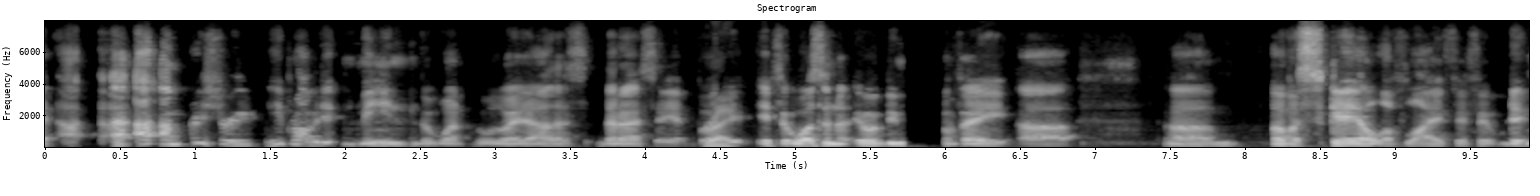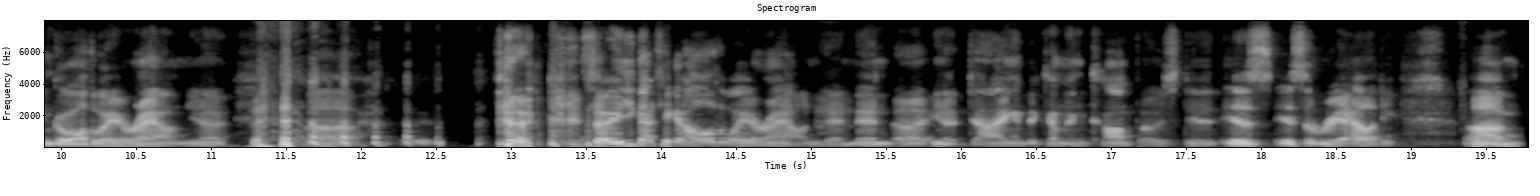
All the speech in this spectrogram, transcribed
I, I, am pretty sure he, he probably didn't mean the what the way I, that I say it, but right. if it wasn't, it would be of a uh, um, of a scale of life if it didn't go all the way around, you know. uh, so you got to take it all the way around, and then uh, you know, dying and becoming compost is is, is a reality. Um,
